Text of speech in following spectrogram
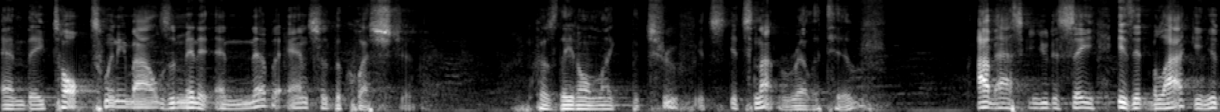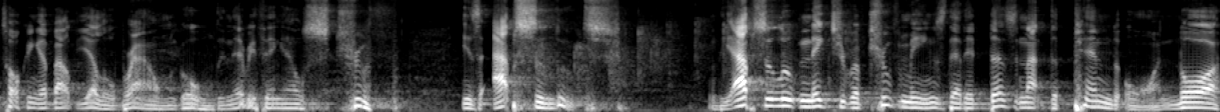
and they talk 20 miles a minute and never answer the question because they don't like the truth. It's, it's not relative. I'm asking you to say, is it black? And you're talking about yellow, brown, gold, and everything else. Truth is absolute. The absolute nature of truth means that it does not depend on, nor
